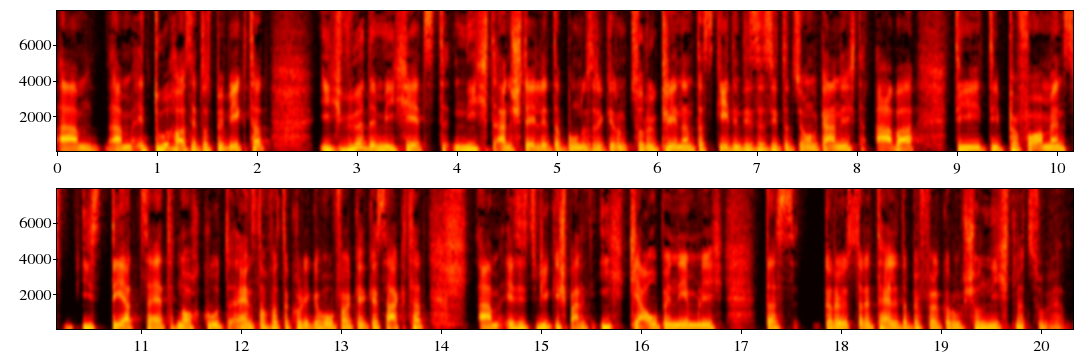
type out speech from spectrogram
ähm, ähm, durchaus etwas bewegt hat. Ich würde mich jetzt nicht anstelle der Bundesregierung zurücklehnen, das geht in dieser Situation gar nicht, aber die, die Performance ist derzeit noch gut. Eins noch, was der Kollege Hofer gesagt hat, ähm, es ist wirklich spannend. Ich glaube nämlich, dass größere Teile der Bevölkerung schon nicht mehr zuhören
